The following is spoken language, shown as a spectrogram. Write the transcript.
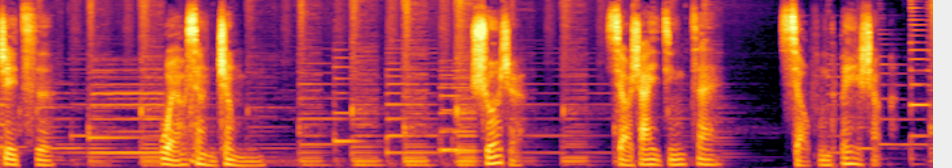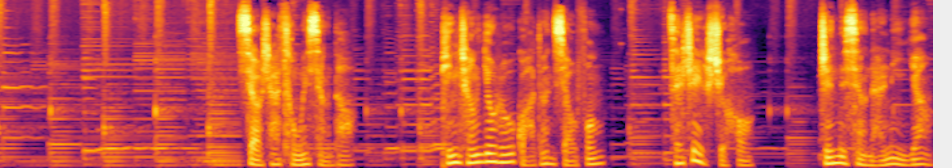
这次，我要向你证明。说着，小沙已经在小峰的背上了。小沙从未想到，平常优柔寡断的小峰，在这个时候，真的像男人一样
